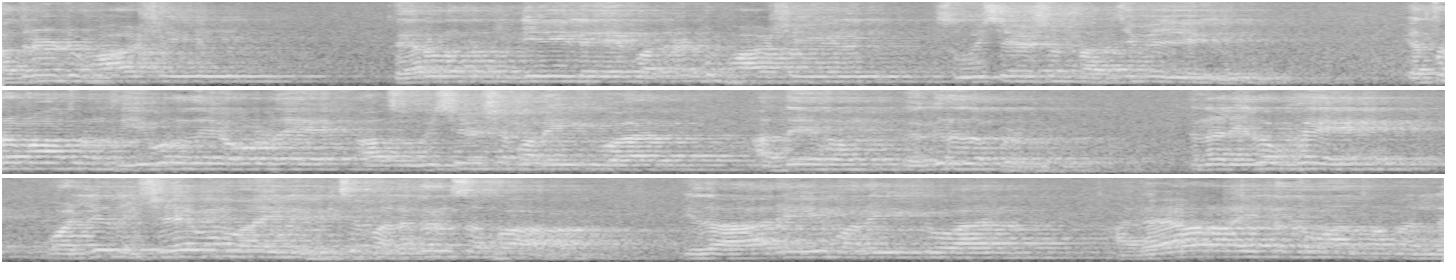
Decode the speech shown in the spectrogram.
പതിനെട്ട് ഭാഷയിൽ കേരളത്തിൽ ഇന്ത്യയിലെ പതിനെട്ട് ഭാഷയിൽ സുവിശേഷം തർജമ ചെയ്തു എത്രമാത്രം തീവ്രതയോടെ ആ സുവിശേഷം അറിയിക്കുവാൻ അദ്ദേഹം വ്യഗ്രതപ്പെട്ടു എന്നാൽ ഇതൊക്കെ വലിയ നിക്ഷേപമായി ലഭിച്ച മലകര സഭ ഇതാരെയും അറിയിക്കുവാൻ തയ്യാറായില്ലെന്ന് മാത്രമല്ല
